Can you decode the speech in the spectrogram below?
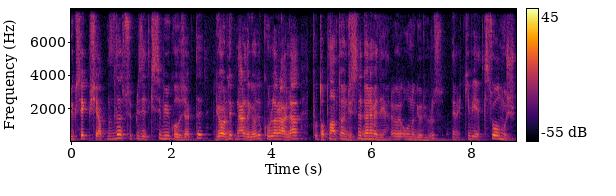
Yüksek bir şey yaptığınızda sürpriz etkisi büyük olacaktı. Gördük, nerede gördük? Kurlar hala bu toplantı öncesinde dönemedi yani. Onu görüyoruz. Demek ki bir etkisi olmuş.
